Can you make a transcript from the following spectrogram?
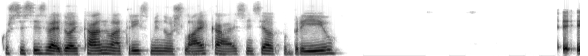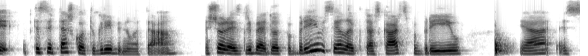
kuras es izveidoju kanvā trīs minūšu laikā. Es viņas ieliku pa brīvu. Tas ir tas, ko tu gribi no tā. Es šoreiz gribēju dot pa brīvu, ielieku tās kārtas pa brīvu. Ja? Es,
